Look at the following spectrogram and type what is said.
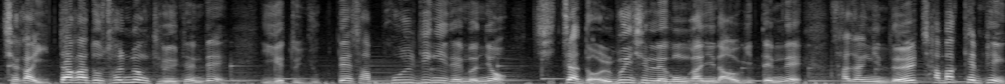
제가 이따가도 설명드릴 텐데 이게 또 6대4 폴딩이 되면요. 진짜 넓은 실내 공간이 나오기 때문에 사장님들 차박 캠핑,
